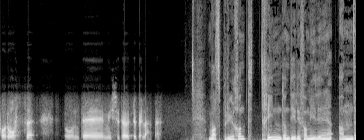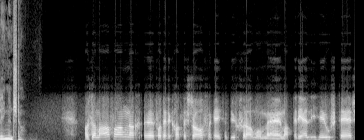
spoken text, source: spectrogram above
vor außen und äh, müssen dort überleben. Was brauchen die Kinder und ihre Familien am dringendsten? Also am Anfang nach, äh, von dieser Katastrophe geht es natürlich vor allem um äh, materielle Hilfe zuerst.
